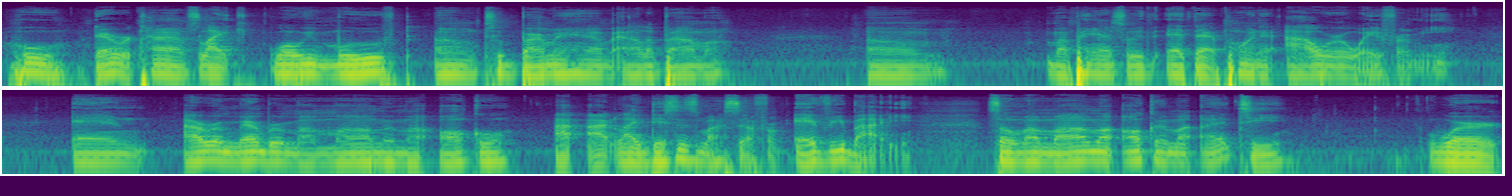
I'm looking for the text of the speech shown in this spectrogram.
who there were times like when we moved um, to Birmingham, Alabama. Um, my parents were at that point an hour away from me, and I remember my mom and my uncle. I, I like distance myself from everybody. So my mom, my uncle, and my auntie were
